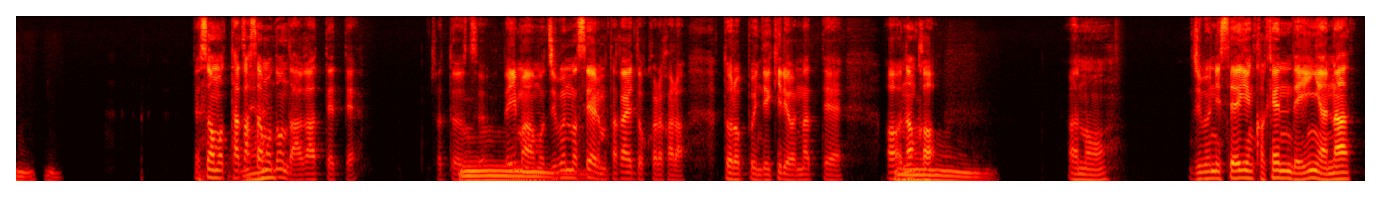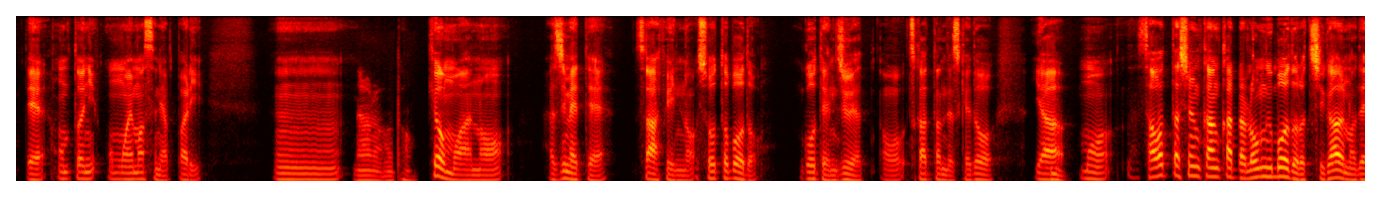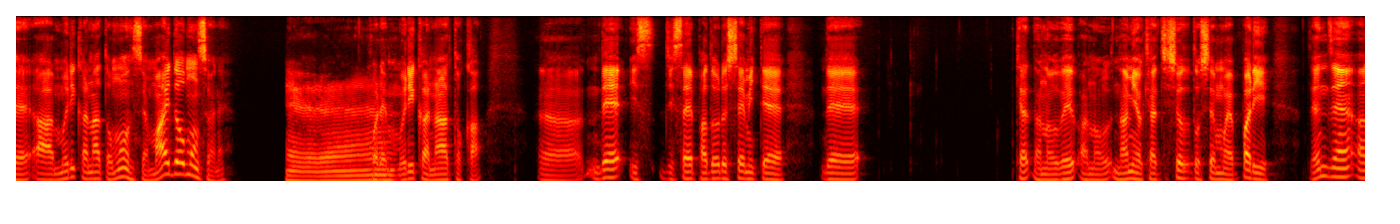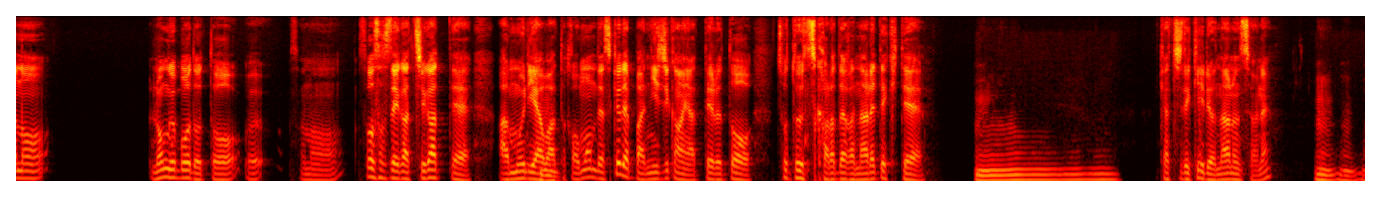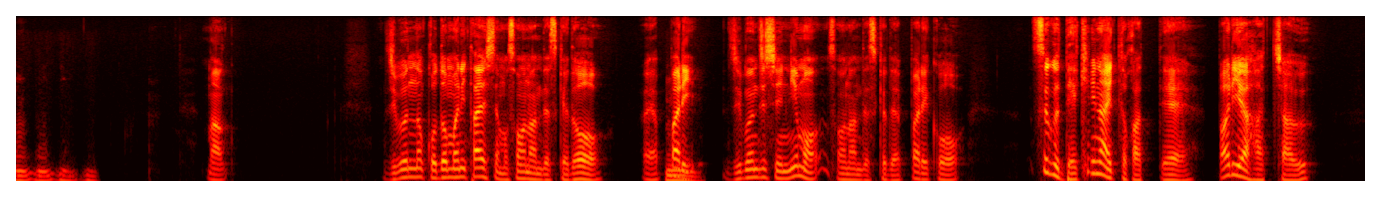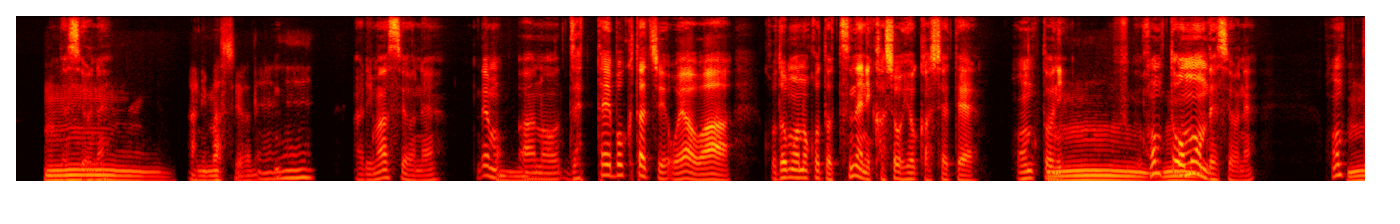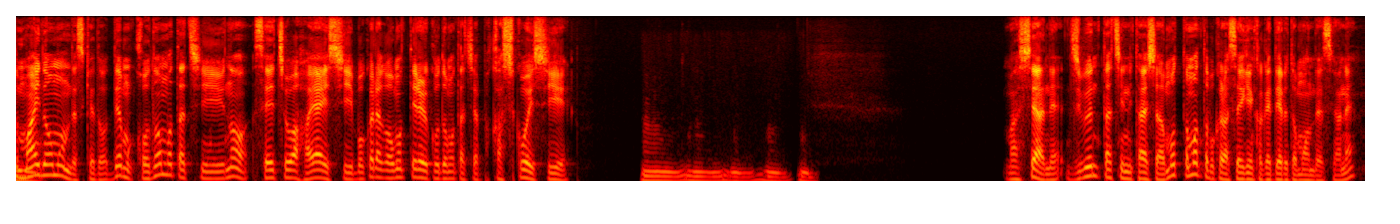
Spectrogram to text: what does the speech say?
うんうん。でその高さもどんどん上がってってちょっとずつ。うん。で今はもう自分の背よりも高いところからドロップにできるようになってうん。あなんかうん。あの自分に制限かけんでいいんやなって本当に思いますねやっぱり。うーん。なるほど。今日もあの初めてサーフィンのショートボード5.10やを使ったんですけどいや、もう触った瞬間からロングボードと違うのであー無理かなと思うんですよ。毎度思うんですよね。えー。これ無理かなとか、うん。でい実際パドルしてみてでキャあの上あの波をキャッチしようとしてもやっぱり全然あのロングボードとうその操作性が違ってあ無理やわとか思うんですけど、やっぱ2時間やってるとちょっとずつ体が慣れてきて。キャッチできるようになるんですよね。うんうんうんうんうんまあ自分の子供に対してもそうなんですけどやっぱりうん自分自身にもそうなんですけどやっぱりこうすぐできないとかってバリア張っちゃううん。ですよねありますよね。ありますよね。でも、うん。あの絶対僕たち親は子供のこと常に過小評価してて本当に。に本当思うんですよね。本当うん毎度思うんですけど、でも子供たちの成長は早いし僕らが思ってるより子供たちはやっぱ賢いし。ましてやね自分たちに対してはもっともっと僕ら制限かけてると思うんですよね。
